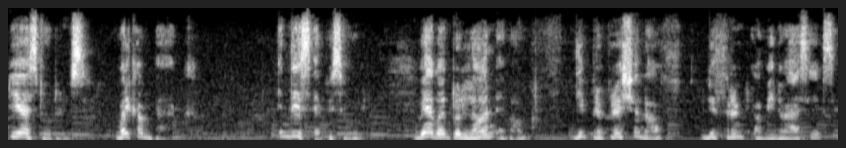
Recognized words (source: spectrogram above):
Dear students, welcome back. In this episode, we are going to learn about the preparation of different amino acids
